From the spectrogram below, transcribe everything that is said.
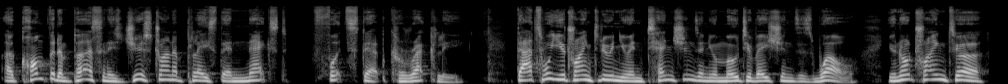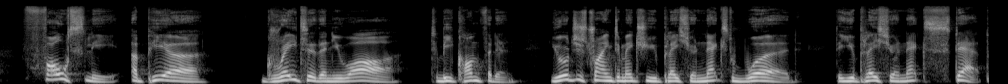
A confident person is just trying to place their next footstep correctly. That's what you're trying to do in your intentions and your motivations as well. You're not trying to falsely appear greater than you are to be confident. You're just trying to make sure you place your next word, that you place your next step,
